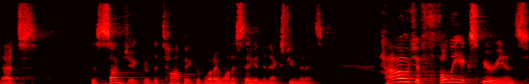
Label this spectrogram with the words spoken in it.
That's the subject or the topic of what I want to say in the next few minutes. How to fully experience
